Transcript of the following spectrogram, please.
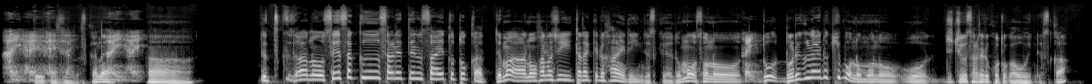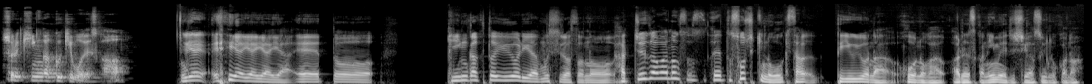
はいはいはいていう感じなんですかね。はいはい。ああ。で、つく、あの、制作されてるサイトとかって、まあ、あの、お話しいただける範囲でいいんですけれども、その、はいど、どれぐらいの規模のものを受注されることが多いんですか？それ金額規模ですか？いやいやいやいやいや、えーっと、金額というよりはむしろその、発注側の、えと、組織の大きさっていうような方のが、あれですかね、イメージしやすいのかな。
